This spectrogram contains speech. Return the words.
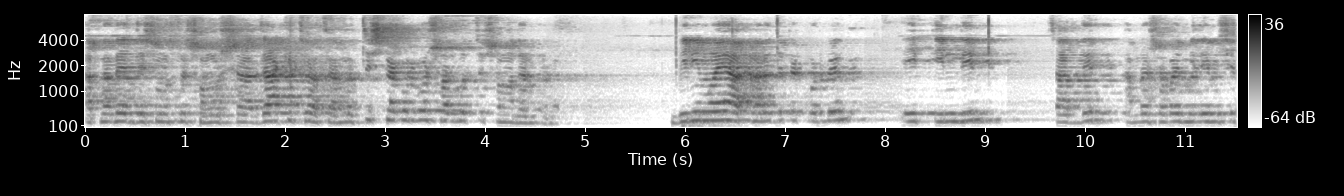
আপনাদের যে সমস্ত সমস্যা, যা কিছু আছে, আমরা চেষ্টা করব সর্বোচ্চ সমাধান করার। বিনিময়ে আপনারা যেটা করবেন, এই তিন দিন, চার দিন আমরা সবাই মিলেমিশে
